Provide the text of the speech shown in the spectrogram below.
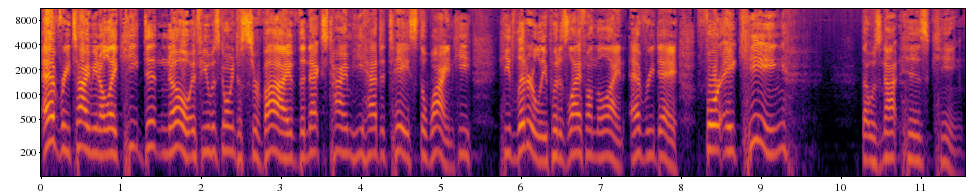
every time, you know, like he didn't know if he was going to survive the next time he had to taste the wine. He, he literally put his life on the line every day for a king that was not his king.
